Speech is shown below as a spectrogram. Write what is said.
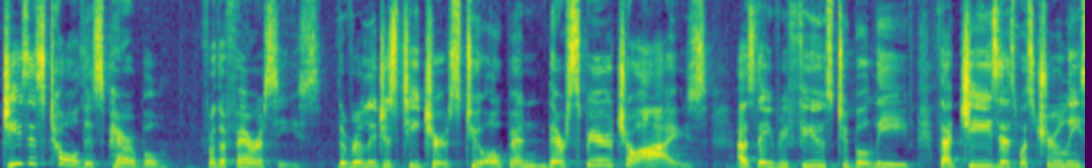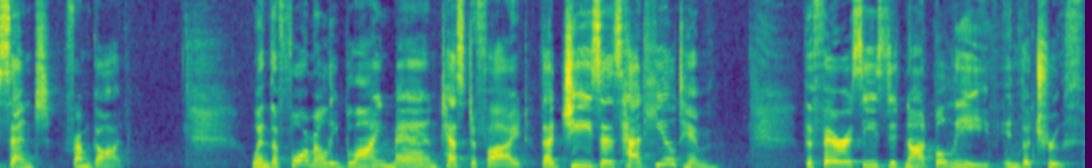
Jesus told this parable for the Pharisees, the religious teachers, to open their spiritual eyes as they refused to believe that Jesus was truly sent from God when the formerly blind man testified that Jesus had healed him, the Pharisees did not believe in the truth.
